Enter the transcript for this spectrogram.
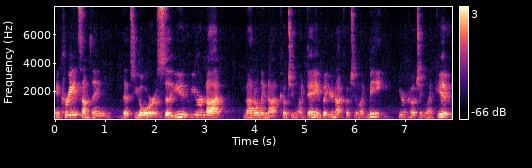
and create something that's yours. So you you're not not only not coaching like Dave, but you're not coaching like me. You're coaching like you.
